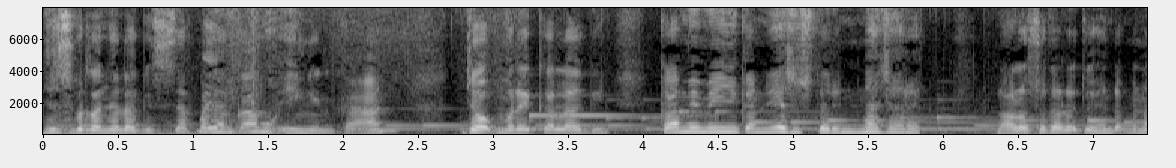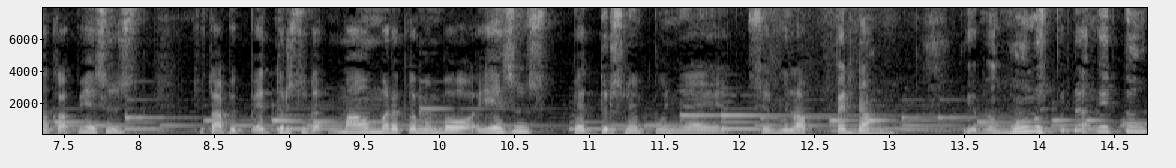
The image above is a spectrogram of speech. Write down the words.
Yesus bertanya lagi, "Siapa yang kamu inginkan?" Jawab mereka lagi, "Kami menginginkan Yesus dari Nazaret." Lalu saudara itu hendak menangkap Yesus, tetapi Petrus tidak mau mereka membawa Yesus. Petrus mempunyai sebilah pedang. Ia menghunus pedang itu,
